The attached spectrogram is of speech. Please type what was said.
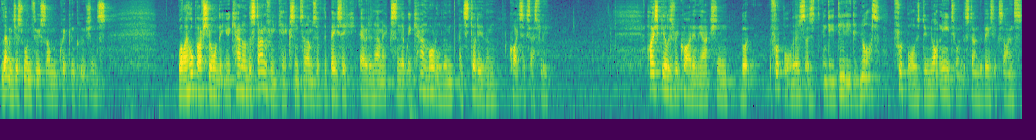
Let me just run through some quick conclusions. Well, I hope I've shown that you can understand free kicks in terms of the basic aerodynamics and that we can model them and study them quite successfully. High skill is required in the action, but footballers, as indeed Didi did not, footballers do not need to understand the basic science.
